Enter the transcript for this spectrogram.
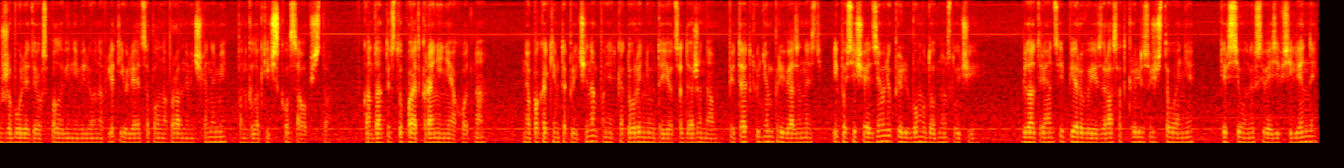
Уже более трех с половиной миллионов лет являются полноправными членами пангалактического сообщества. В контакты вступают крайне неохотно, но по каким-то причинам, понять которые не удается даже нам, питает к людям привязанность и посещает Землю при любом удобном случае. Белотрианцы первые из раз открыли существование терсионных связей Вселенной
